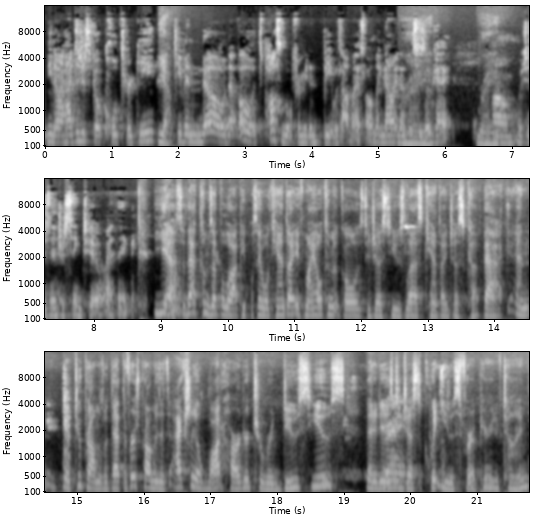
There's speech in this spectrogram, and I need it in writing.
you know, I had to just go cold turkey Yeah. to even know that, oh, it's possible for me to be without my phone. Like now I know this is okay. Right. Um, which is interesting too, I think. Yeah, so that comes up a lot. People say, well, can't I, if my ultimate goal is to just use less, can't I just cut back? And there are two problems with that. The first problem is it's actually a lot harder to reduce use than it is to just quit use for a period of time.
